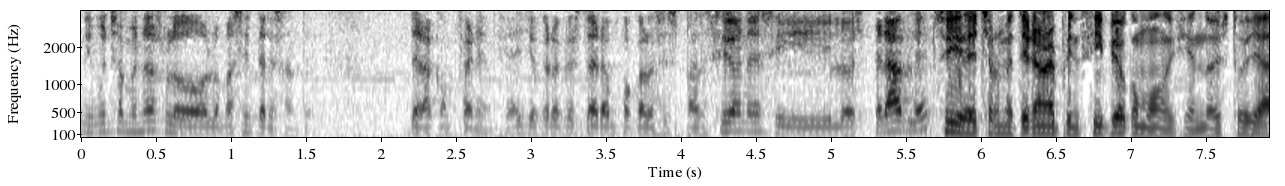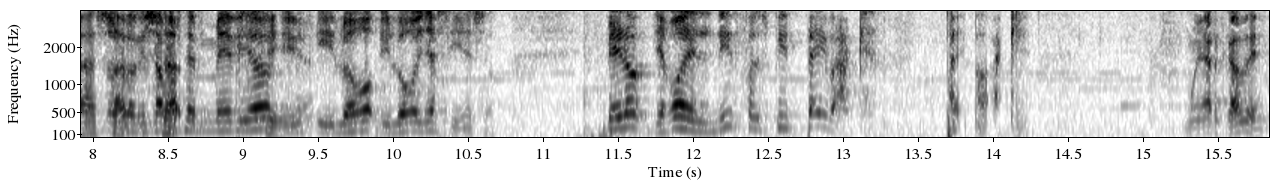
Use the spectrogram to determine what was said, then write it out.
ni mucho menos lo, lo más interesante de la conferencia. ¿eh? Yo creo que esto era un poco las expansiones y lo esperable. Sí, de hecho lo metieron al principio como diciendo esto ya... Nos lo quitamos en medio Sí. y, y luego, y luego ya sí eso. Pero llegó el Need for Speed Payback. Payback. Muy arcade.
